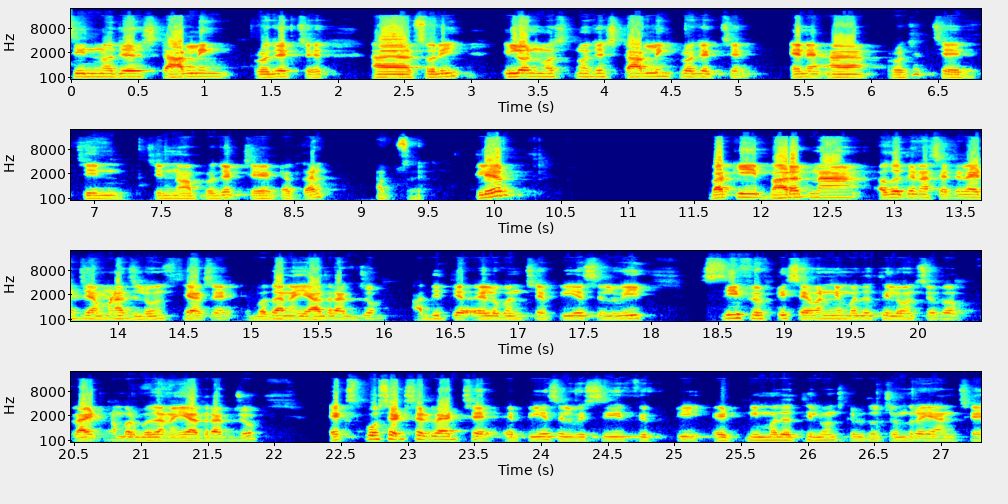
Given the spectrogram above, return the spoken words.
ચીનનો જે સ્ટારલિંગ પ્રોજેક્ટ છે સોરી ઇલોન મસ્કનો જે સ્ટારલિંગ પ્રોજેક્ટ છે, એને આ પ્રોજેક્ટ છે, ચીન, ચીનનો આ પ્રોજેક્ટ છે એ ટક્કર આપશે. ક્લિયર બાકી ભારતના અગત્યના સેટેલાઇટ જે હમણાં જ લોન્ચ થયા છે, એ બધાને યાદ રાખજો. આદિત્ય એલ વન છે પીએસએલવી સી ફિફ્ટી સેવનની મદદથી લોન્ચ થયો તો ફ્લાઇટ નંબર બધાને યાદ રાખજો. એક્સપોસેટ સેટેલાઇટ છે, એ પીએસએલવી સી ફિફ્ટી એટની મદદથી લોન્ચ કર્યું હતું. ચંદ્રયાન છે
